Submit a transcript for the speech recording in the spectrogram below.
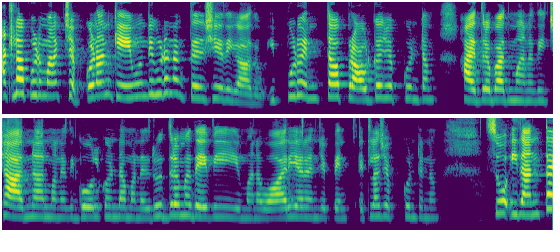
అట్లా అప్పుడు మనకు చెప్పుకోవడానికి ఏముంది కూడా నాకు తెలిసేది కాదు. ఇప్పుడు ఎంత ప్రౌడ్గా చెప్పుకుంటాం. హైదరాబాద్ మనది చార్మినార్ మనది గోల్కొండ మనది రుద్రమదేవి మన వారియర్ అని చెప్పి ఎట్లా చెప్పుకుంటున్నాం? సో ఇదంతా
